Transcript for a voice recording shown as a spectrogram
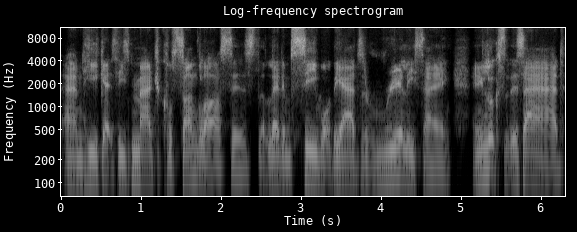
And he gets these magical sunglasses that let him see what the ads are really saying. And he looks at this ad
